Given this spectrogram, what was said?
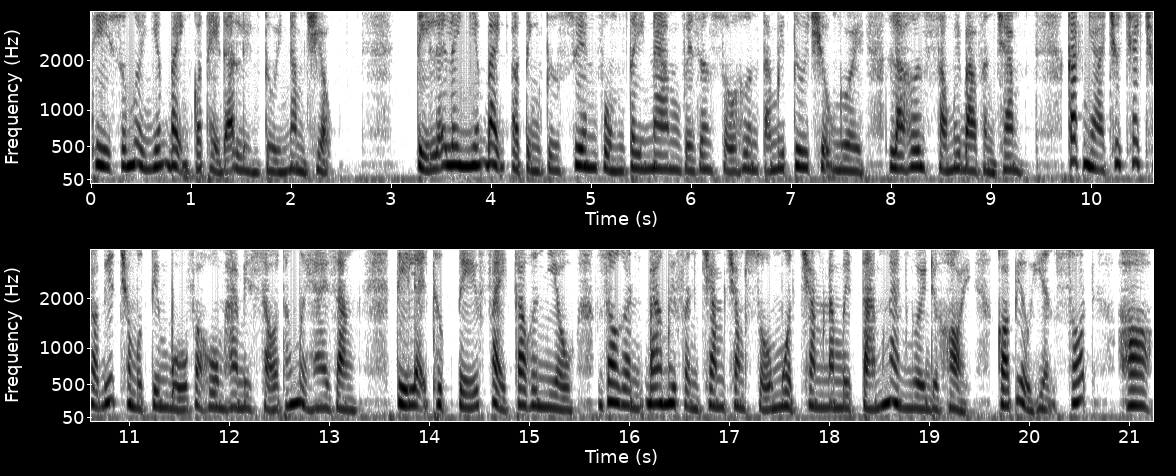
thì số người nhiễm bệnh có thể đã lên tới 5 triệu. Tỷ lệ lây nhiễm bệnh ở tỉnh Tứ Xuyên, vùng Tây Nam với dân số hơn 84 triệu người là hơn 63%. Các nhà chức trách cho biết trong một tuyên bố vào hôm 26 tháng 12 rằng tỷ lệ thực tế phải cao hơn nhiều do gần 30% trong số 158.000 người được hỏi có biểu hiện sốt, ho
